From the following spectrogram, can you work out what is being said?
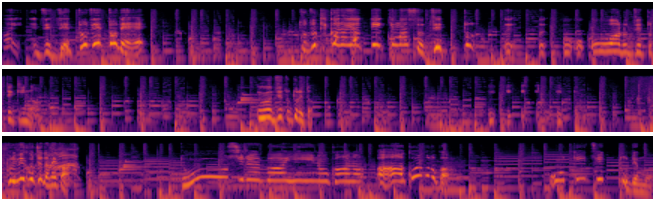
はい。えぜ ZZ で？続きからやっていきます。Z え？えおお ORZ 的なうわ、Z 取れた。い、い、い、えっと。これめくっちゃダメか。どうすればいいのかなああ、こういうことか。OTZ でも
